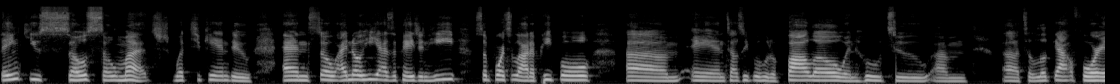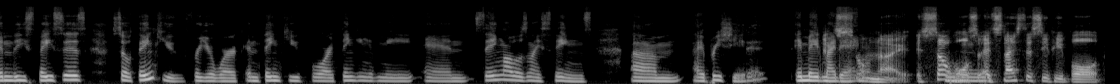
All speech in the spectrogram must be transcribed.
thank you so so much what you can do and so i know he has a page and he supports a lot of people um and tells people who to follow and who to um uh, to look out for in these spaces. So thank you for your work and thank you for thinking of me and saying all those nice things. Um, I appreciate it. It made my day. It's day. so nice. It's so wholesome. Mhm. It's nice to see people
